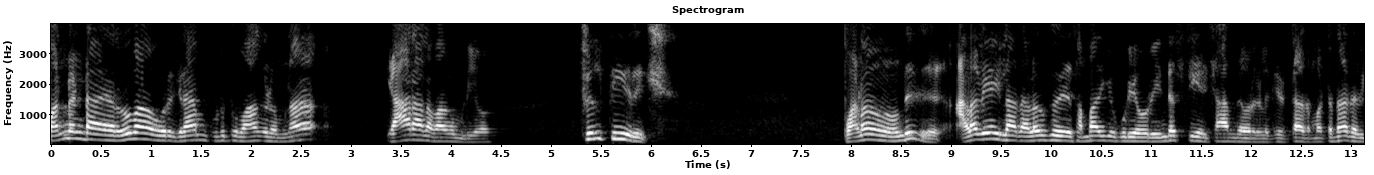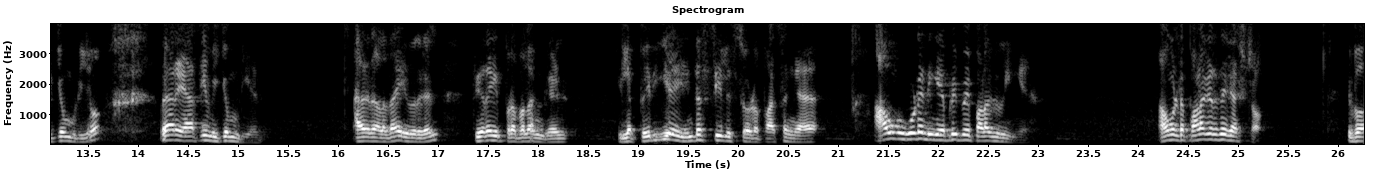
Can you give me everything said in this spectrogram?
பன்னெண்டாயிரம் ரூபாய் ஒரு கிராம் கொடுத்து வாங்கணும்னா யாரால வாங்க முடியும்? ஃபில்தி ரிச் பணம் வந்து அளவே இல்லாத அளவுக்கு சம்பாதிக்கக்கூடிய ஒரு இண்டஸ்ட்ரியை சார்ந்தவர்களுக்கிட்ட அதை மட்டும்தான் அதை விற்க முடியும். வேற யார்ட்டையும் விற்க முடியாது. அதனால தான் இவர்கள் திரை பிரபலங்கள் இல்லை பெரிய இண்டஸ்ட்ரியலிஸ்டோட பசங்க அவங்க கூட நீங்கள் எப்படி போய் பழகுவீங்க? அவங்கள்ட்ட பழகுறதே கஷ்டம். இப்போ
